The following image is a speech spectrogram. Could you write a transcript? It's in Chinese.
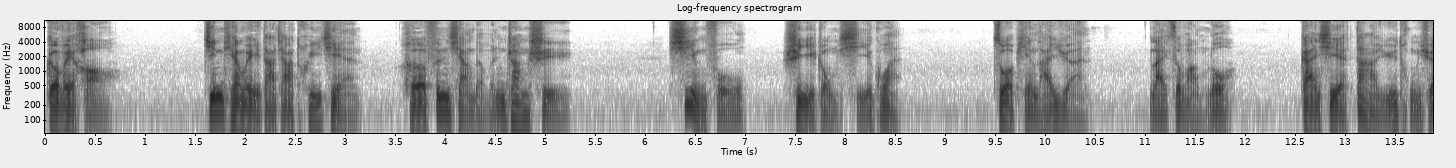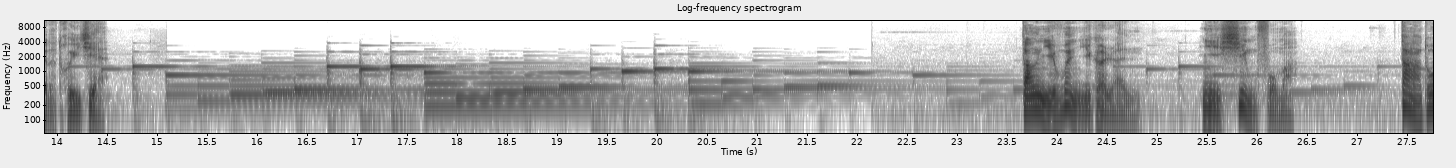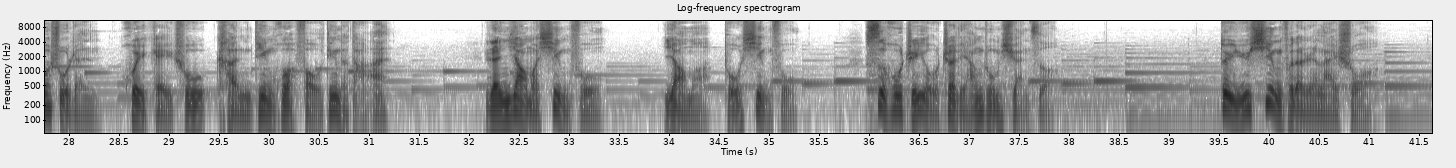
各位好，今天为大家推荐和分享的文章是《幸福是一种习惯》。作品来源来自网络，感谢大鱼同学的推荐。当你问一个人：“你幸福吗？”大多数人。会给出肯定或否定的答案。人要么幸福，要么不幸福，似乎只有这两种选择。对于幸福的人来说，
